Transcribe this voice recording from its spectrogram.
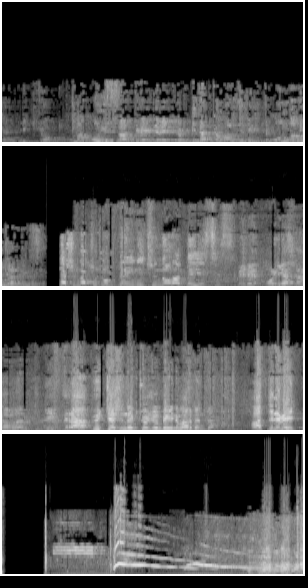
Geldik yoktu. Ulan 13 saattir evde bekliyorum. Bir dakika markete gittim. Onda mı geldiniz? yaşında çocuğun beyni içinde olan beyinsiz. Beni 10 yaşında mı? İftira. 3 yaşındaki çocuğun beyni var bende. Haddini bil.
